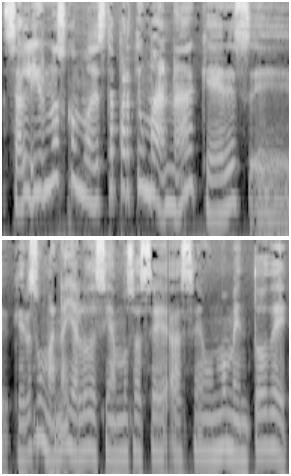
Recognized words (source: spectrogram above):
salirnos como de esta parte humana, que eres, eh, que eres humana, ya lo decíamos hace, hace un momento, de,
